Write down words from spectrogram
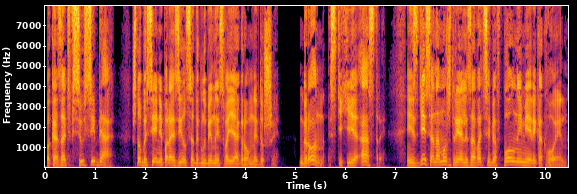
Показать всю себя, чтобы Сеня поразился до глубины своей огромной души. Грон — стихия Астры, и здесь она может реализовать себя в полной мере как воин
